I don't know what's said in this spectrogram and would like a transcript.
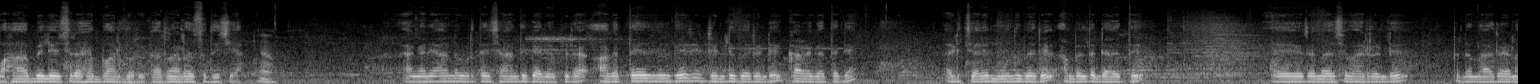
മഹാബലേശ്വര ഹെബ്ബാർ എന്ന് പറയും. കർണാടക സ്വദേശിയാണ് അങ്ങനെയാണ് ഇവിടുത്തെ ശാന്തിക്കാർ പിന്നെ അകത്തെ രണ്ട് പേരുണ്ട്. കഴകത്തിന് അടിച്ചാൽ മൂന്ന് പേര് അമ്പലത്തിന്റെ അകത്ത്. രമേശ് വാരുണ്ട് പിന്നെ നാരായണ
